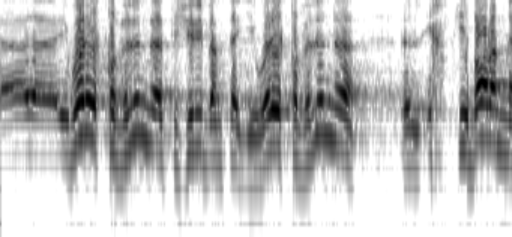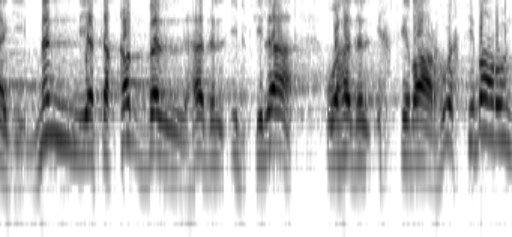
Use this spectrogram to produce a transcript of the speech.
وري قبلن التجربة مثاقي وري قبلن الاختبار ماقي من يتقبل هذا الابتلاء وهذا الاختبار؟ هو اختبار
